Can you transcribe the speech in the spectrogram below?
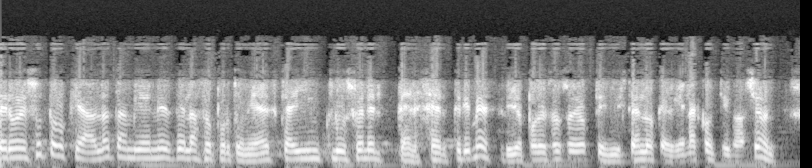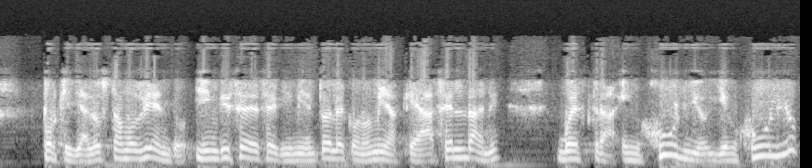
Pero eso lo que habla también es de las oportunidades que hay incluso en el tercer trimestre. Yo por eso soy optimista en lo que viene a continuación, porque ya lo estamos viendo. Índice de seguimiento de la economía que hace el DANE muestra en junio y en julio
